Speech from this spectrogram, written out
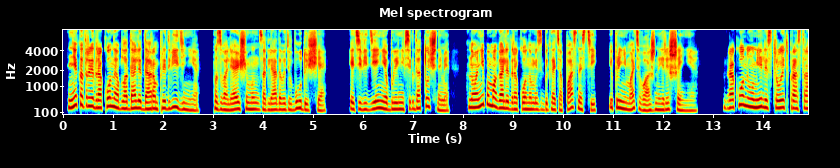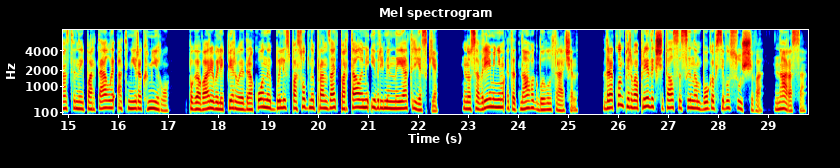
Некоторые драконы обладали даром предвидения, позволяющим им заглядывать в будущее. Эти видения были не всегда точными, но они помогали драконам избегать опасностей и принимать важные решения. Драконы умели строить пространственные порталы от мира к миру. Поговаривали, первые драконы были способны пронзать порталами и временные отрезки. Но со временем этот навык был утрачен. Дракон-первопредок считался сыном бога всего сущего, Нароса.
